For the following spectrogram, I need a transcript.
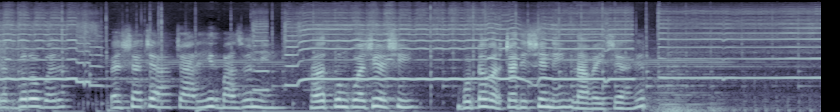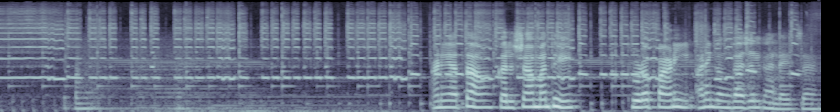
त्याचबरोबर कलशाच्या चारही बाजूंनी हळद कुंकवाची अशी बोटं वरच्या दिशेने लावायची आहेत. आणि आता कलशामध्ये थोडं पाणी आणि गंगाजल घालायचं आहे.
